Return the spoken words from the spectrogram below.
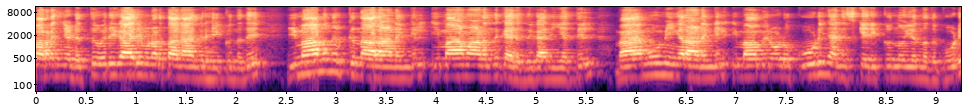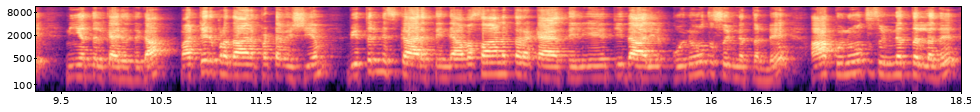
പറഞ്ഞെടുത്ത് ഒരു കാര്യം ഉണർത്താൻ ആഗ്രഹിക്കുന്നത് ഇമാമ് നിൽക്കുന്ന ആളാണെങ്കിൽ ഇമാമാണെന്ന് കരുതുക നിയത്തിൽ. മാമൂമിങ്ങളാണെങ്കിൽ ഇമാമിനോട് കൂടി ഞാൻ നിസ്കരിക്കുന്നു എന്നത് കൂടി നിയത്തിൽ കരുതുക. മറ്റൊരു പ്രധാനപ്പെട്ട വിഷയം വിത്ര നിസ്കാരത്തിന്റെ അവസാനത്തെ റക്കായത്തിൽ ഏത്തിദാലിൽ കുനൂത്ത് സുന്നത്തുണ്ട്. ആ കുനൂത്ത് സുന്നത്തുള്ളത്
